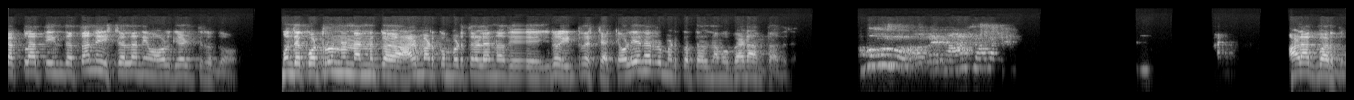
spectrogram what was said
ಕಕ್ಲಾತಿಯಿಂದ ತಾನೇ ಇಷ್ಟೆಲ್ಲ ನೀವು ಅವಳಿಗೆ ಹೇಳ್ತಿರೋದು. ಮುಂದೆ ಕೊಟ್ರು ನನ್ನ ಹಾಳು ಮಾಡ್ಕೊಂಡ್ಬಿಡ್ತಾಳೆ ಅನ್ನೋದು ಇರೋ ಇಂಟ್ರೆಸ್ಟ್ ಯಾಕೆ? ಅವಳು ಏನಾದ್ರು ಮಾಡ್ಕೊತಾಳೆ, ನಮಗ್ ಬೇಡ ಅಂತ ಆದ್ರೆ ಹಾಳಾಗ್ಬಾರ್ದು.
